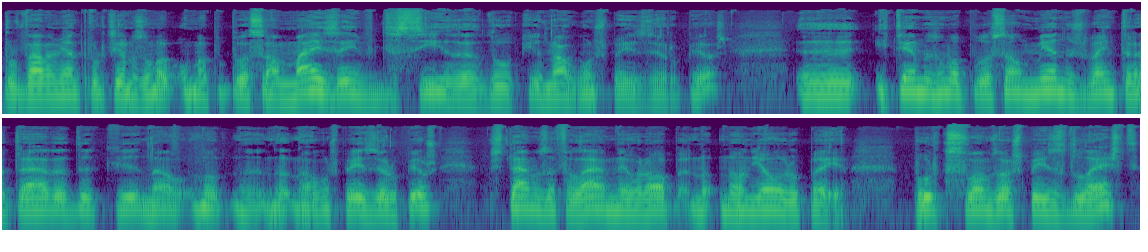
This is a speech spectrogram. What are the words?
Provavelmente porque temos uma, uma população mais envelhecida do que em alguns países europeus uh, e temos uma população menos bem tratada do que em alguns países europeus. Estamos a falar na Europa, na União Europeia. Porque se formos aos países de leste,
